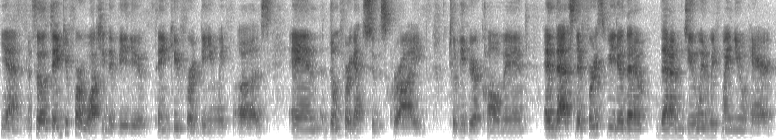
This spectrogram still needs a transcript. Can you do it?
Yeah, so thank you for watching the video. Thank you for being with us. And don't forget to subscribe, to leave your comment, and that's the first video that I, that I'm doing with my new hair.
